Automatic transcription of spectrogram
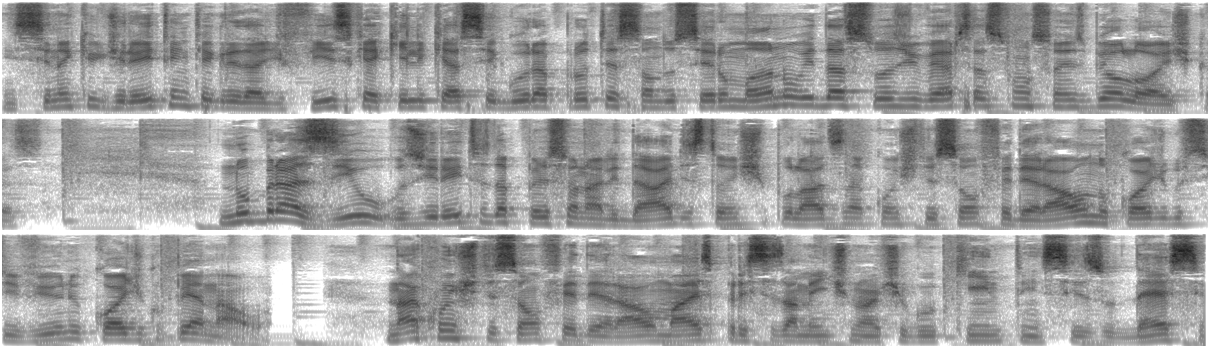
ensina que o direito à integridade física é aquele que assegura a proteção do ser humano e das suas diversas funções biológicas. No Brasil, os direitos da personalidade estão estipulados na Constituição Federal, no Código Civil e no Código Penal. Na Constituição Federal, mais precisamente no artigo 5 inciso 10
